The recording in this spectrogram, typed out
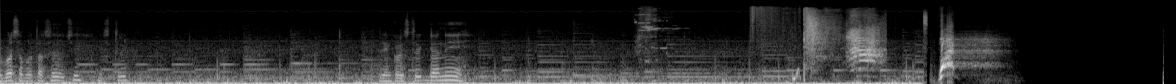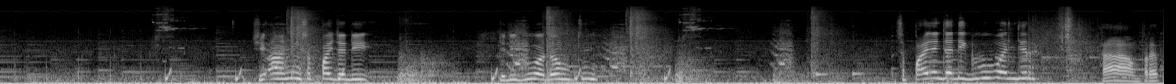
Coba sabotase sih listrik. Yang ke listrik gak nih? Si anjing sepai jadi jadi gua dong, cuy. Sepainya jadi gua anjir. Kampret.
